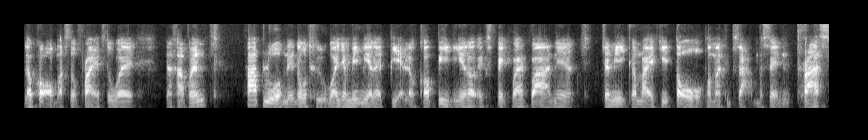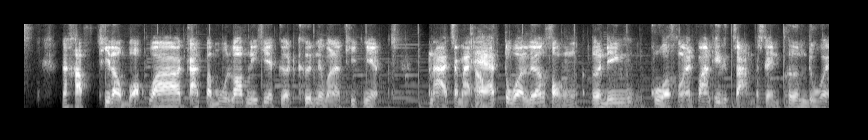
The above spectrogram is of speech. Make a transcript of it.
แล้วก็ออกมาเซอร์ไพรส์ด้วยนะครับเพราะฉะนั้นภาพรวมเนี่ยต้องถือว่ายังไม่มีอะไรเปลี่ยน แล้วก็ปีนี้เรา expect ว่า Advance เนี่ยจะมีกำไรที่โตประมาณ 13% plus นะครับที่เราบอกว่าการประมูลรอบนี้ที่จะเกิดขึ้นในวันอาทิตย์เนี่ยมันอาจจะมาครับแอดตัวเรื่องของ e a r n i n g growth ของ Advance ที่ 13%เพิ่มด้วย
